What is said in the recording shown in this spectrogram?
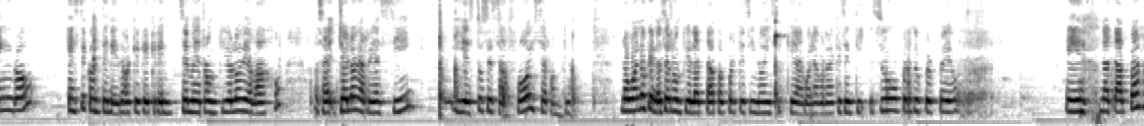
tengo este contenedor que, ¿qué creen? Se me rompió lo de abajo. O sea, yo lo agarré así y esto se zafó y se rompió. Lo bueno que no se rompió la tapa porque si no ahí sí que hago. La verdad que sentí súper, súper feo. Eh, la tapa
